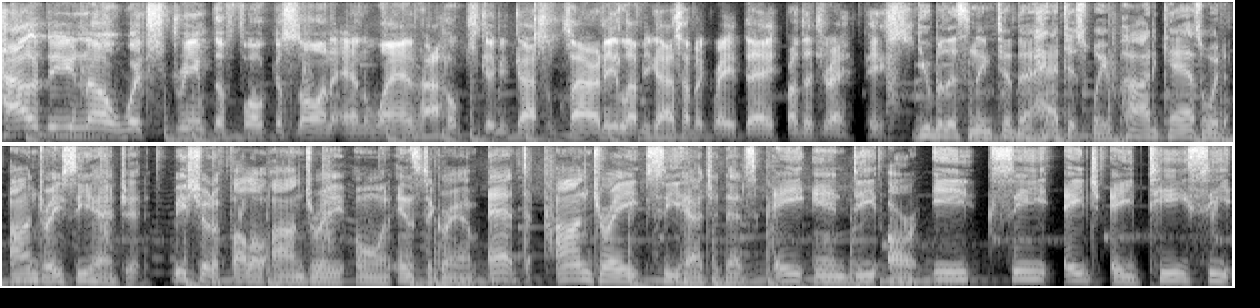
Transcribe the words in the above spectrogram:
How do you know which stream to focus on and when? I hope to give you guys some clarity. Love you guys. Have a great day. Brother Dre, peace. You've been listening to the Hatchett's Way podcast with Andre C. Hatchett. Be sure to follow Andre on Instagram at Andre C. Hatchett. That's A N D R E C H A T C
